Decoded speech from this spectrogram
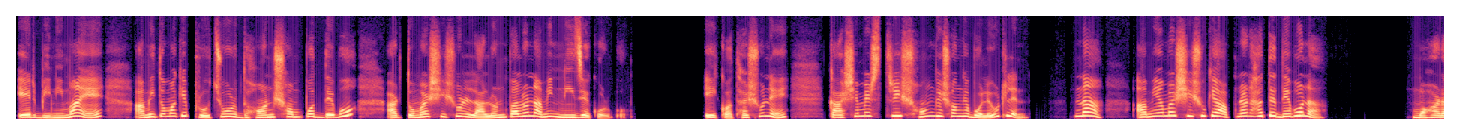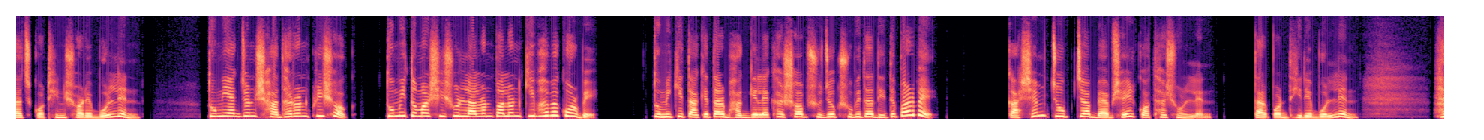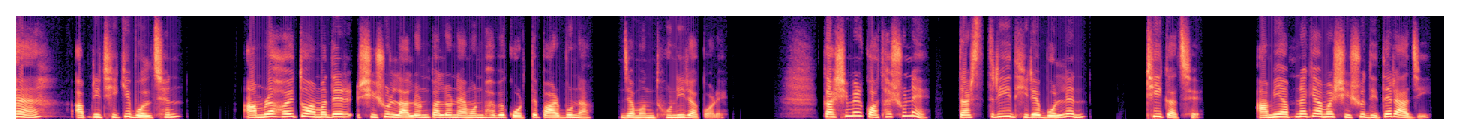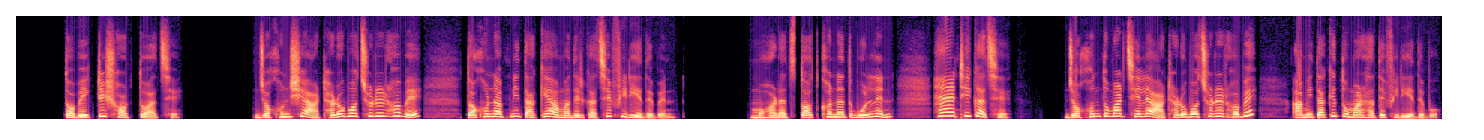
এর বিনিময়ে আমি তোমাকে প্রচুর ধন সম্পদ দেব আর তোমার শিশুর লালন পালন আমি নিজে করব। এই কথা শুনে কাশেমের স্ত্রী সঙ্গে সঙ্গে বলে উঠলেন, না, আমি আমার শিশুকে আপনার হাতে দেব না। মহারাজ কঠিন স্বরে বললেন, তুমি একজন সাধারণ কৃষক, তুমি তোমার শিশুর লালন পালন কীভাবে করবে? তুমি কি তাকে তার ভাগ্যে লেখা সব সুযোগ সুবিধা দিতে পারবে? কাশেম চুপচাপ ব্যবসায়ীর কথা শুনলেন, তারপর ধীরে বললেন হ্যাঁ আপনি ঠিকই বলছেন। আমরা হয়তো আমাদের শিশুর লালন পালন এমনভাবে করতে পারব না, যেমন ধনীরা করে। কাশিমের কথা শুনে তার স্ত্রী ধীরে বললেন, ঠিক আছে, আমি আপনাকে আমার শিশু দিতে রাজি। তবে একটি শর্ত আছে। যখন সে আঠারো বছরের হবে, তখন আপনি তাকে আমাদের কাছে ফিরিয়ে দেবেন। মহারাজ তৎক্ষণাৎ বললেন হ্যাঁ ঠিক আছে। যখন তোমার ছেলে আঠারো বছরের হবে, আমি তাকে তোমার হাতে ফিরিয়ে দেব।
